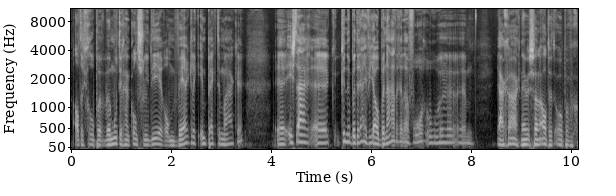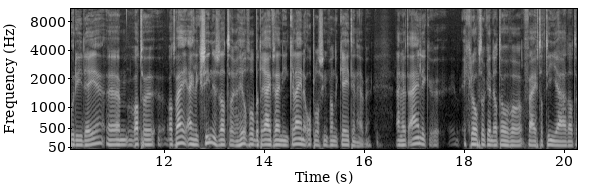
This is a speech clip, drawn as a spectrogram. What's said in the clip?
Altijd geroepen, we moeten gaan consolideren om werkelijk impact te maken. Is daar, kunnen bedrijven jou benaderen daarvoor? Hoe, eh, ehm, Ja, graag. Nee, we staan altijd open voor goede ideeën. Ehm, wat, we, wat wij eigenlijk zien is dat er heel veel bedrijven zijn die een kleine oplossing van de keten hebben. En uiteindelijk, ik geloof er ook in dat over vijf tot tien jaar dat,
